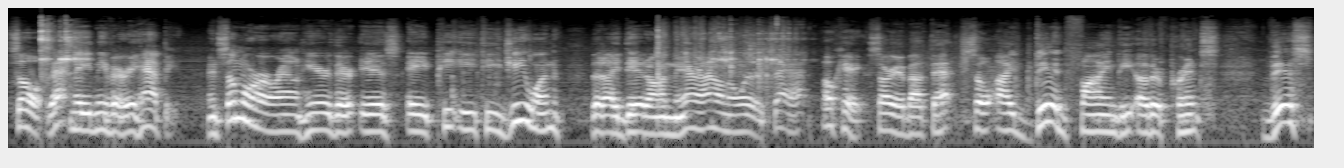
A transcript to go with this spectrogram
So that made me very happy. And somewhere around here there is a PETG one that I did on there. I don't know where it's at. Okay, sorry about that. So I did find the other prints. This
